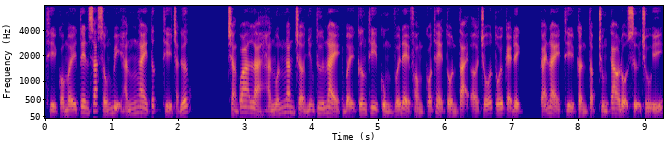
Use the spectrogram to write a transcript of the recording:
thì có mấy tên sát sống bị hắn ngay tức thì chặt đứt chẳng qua là hắn muốn ngăn trở những thứ này bảy cương thi cùng với đề phòng có thể tồn tại ở chỗ tối kẻ địch, cái này thì cần tập trung cao độ sự chú ý.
